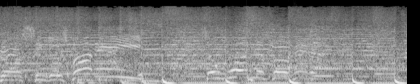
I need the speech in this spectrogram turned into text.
cross, single's goes Vardy! It's a wonderful header!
